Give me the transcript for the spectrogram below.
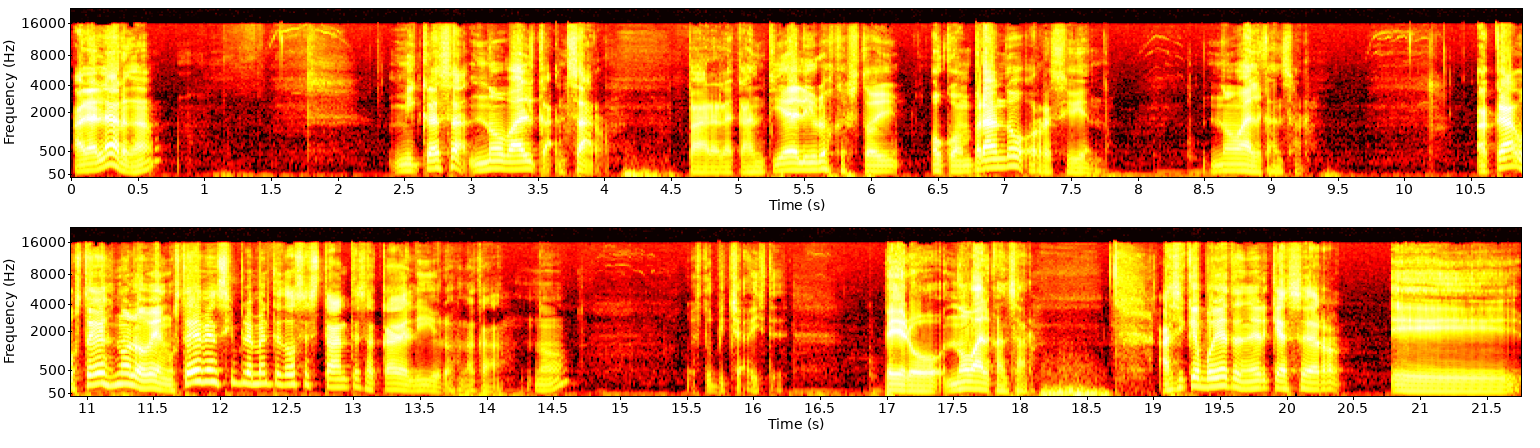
a la larga, mi casa no va a alcanzar para la cantidad de libros que estoy o comprando o recibiendo. No va a alcanzar. Acá ustedes no lo ven. Ustedes ven simplemente dos estantes acá de libros. Acá, ¿no? Estupicha, ¿viste? Pero no va a alcanzar. Así que voy a tener que hacer eh,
